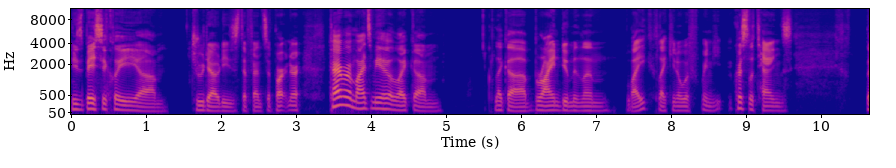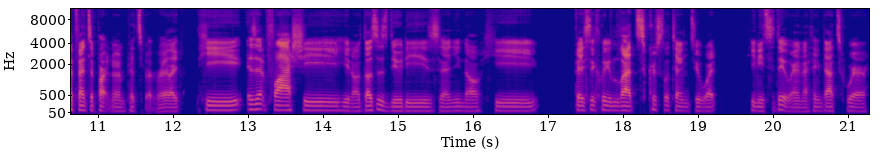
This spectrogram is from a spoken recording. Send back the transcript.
he's basically um, Drew Doughty's defensive partner. Kind of reminds me of like um like a uh, Brian Dumoulin like like you know with when he, Chris Letang's defensive partner in Pittsburgh, right? Like he isn't flashy, you know, does his duties, and you know he basically lets Chris Letang do what he needs to do, and I think that's where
